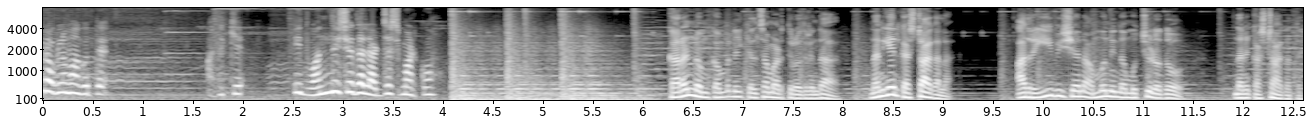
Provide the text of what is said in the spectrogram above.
ಪ್ರಾಬ್ಲಮ್ ಆಗುತ್ತೆ. ಅದಕ್ಕೆ ಇದು ಒಂದು ವಿಷಯದಲ್ಲಿ ಅಡ್ಜಸ್ಟ್ ಮಾಡ್ಕೊ. ಕರಣ್ ನಮ್ಮ ಕಂಪನಿಲಿ ಕೆಲಸ ಮಾಡ್ತಿರೋದ್ರಿಂದ ನನಗೇನು ಕಷ್ಟ ಆಗಲ್ಲ. ಆದರೆ ಈ ವಿಷಯನ ಅಮ್ಮನಿಂದ ಮುಚ್ಚಿಡೋದು ನನಗೆ ಕಷ್ಟ ಆಗತ್ತೆ.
